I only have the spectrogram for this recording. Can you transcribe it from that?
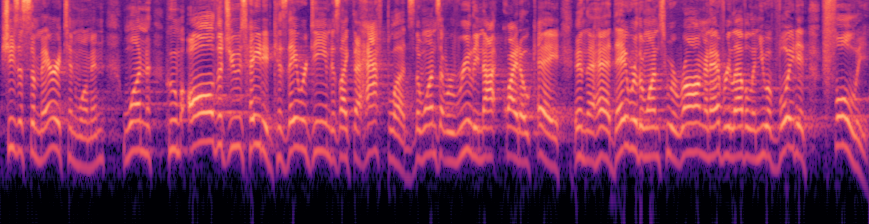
she's a Samaritan woman, one whom all the Jews hated because they were deemed as like the half bloods, the ones that were really not quite okay in the head. They were the ones who were wrong on every level, and you avoided fully.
